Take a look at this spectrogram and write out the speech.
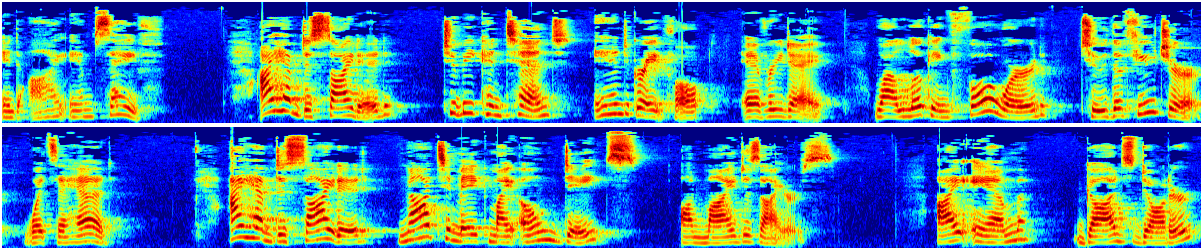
and I am safe. I have decided to be content and grateful every day while looking forward to the future, what's ahead. I have decided not to make my own dates on my desires. I am God's daughter.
